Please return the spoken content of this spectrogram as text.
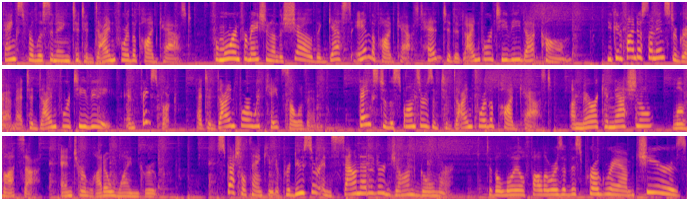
Thanks for listening to To Dine For the podcast For more information on the show, the guests, and the podcast, head to to You can find us on Instagram at To Dine For TV and Facebook at To Dine For with Kate Sullivan. Thanks to the sponsors of To Dine For the podcast, American National, Lavazza, and Terlato Wine Group. Special thank you to producer and sound editor John Golner. To the loyal followers of this program, cheers!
